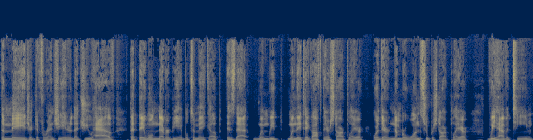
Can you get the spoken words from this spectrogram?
the major differentiator that you have that they will never be able to make up. Is that when we when they take off their star player or their number one superstar player, we have a team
